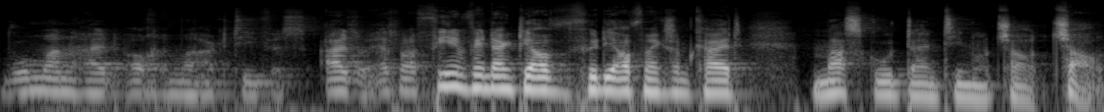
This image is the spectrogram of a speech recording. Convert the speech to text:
wo man halt auch immer aktiv ist. Also erstmal vielen, vielen Dank für die Aufmerksamkeit. Mach's gut, dein Tino. Ciao, ciao.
